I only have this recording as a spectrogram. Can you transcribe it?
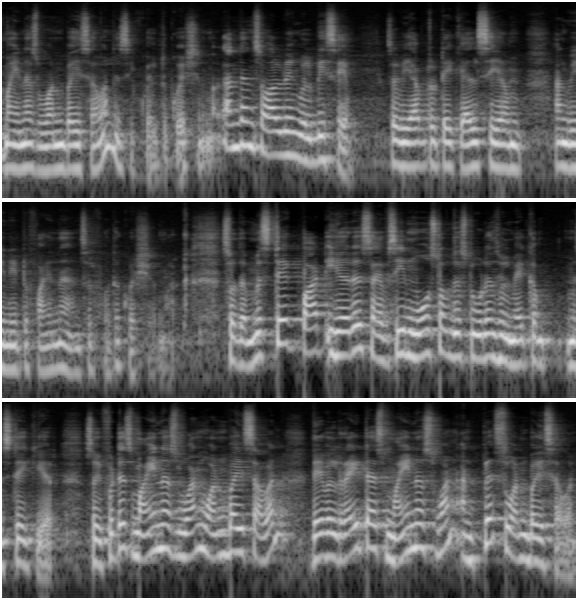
minus 1 by 7 is equal to question mark. And then solving will be same so we have to take LCM and we need to find the answer for the question mark. So the mistake part here is I have seen most of the students will make a mistake here. So if it is minus 1, 1 by 7, they will write as minus 1 and plus 1 by 7.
